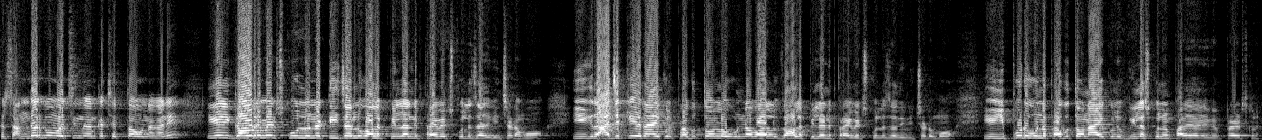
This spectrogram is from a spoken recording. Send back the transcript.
సరే సందర్భం వచ్చింది కనుక చెప్తా ఉన్నా కానీ ఇక ఈ గవర్నమెంట్ స్కూల్లో ఉన్న టీచర్లు వాళ్ళ పిల్లల్ని ప్రైవేట్ స్కూల్లో చదివించడము ఈ రాజకీయ నాయకులు ప్రభుత్వంలో ఉన్న వాళ్ళు వాళ్ళ పిల్లల్ని ప్రైవేట్ స్కూల్లో చదివించడము ఈ ఇప్పుడు ఉన్న ప్రభుత్వ నాయకులు వీళ్ళ స్కూల్లో ప్రైవేట్ స్కూల్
